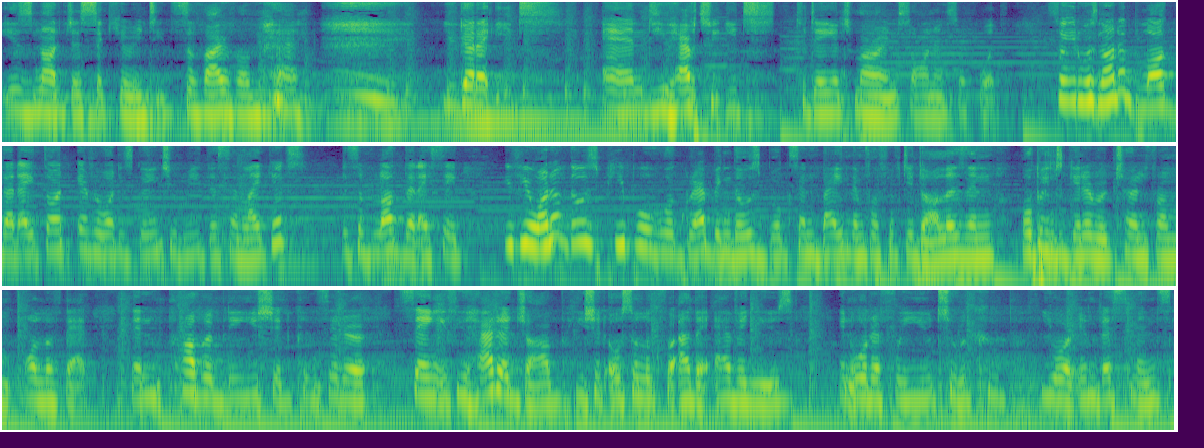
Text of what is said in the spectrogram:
is not just security, it's survival, man. You gotta eat. And you have to eat today and tomorrow and so on and so forth. So it was not a blog that I thought everyone is going to read this and like it. It's a blog that I said, if you're one of those people who are grabbing those books and buying them for $50 and hoping to get a return from all of that, then probably you should consider saying if you had a job, you should also look for other avenues in order for you to recoup your investments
